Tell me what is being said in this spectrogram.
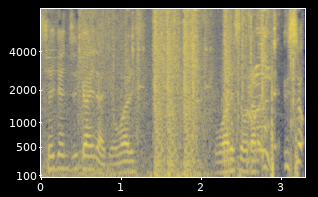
制限時間以内に終わり終わりそうだな。え後ろ。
